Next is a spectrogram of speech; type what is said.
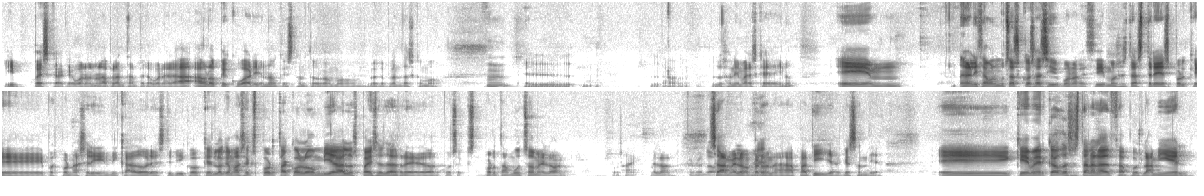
y pesca, que bueno, no la plantan, pero bueno, era agropecuario, ¿no? Que es tanto como lo que plantas como Mm. el- la- los animales que hay ahí, ¿no? Eh, analizamos muchas cosas y bueno, decidimos estas tres porque, pues por una serie de indicadores, típico. ¿Qué es lo que más exporta Colombia a los países de alrededor? Pues exporta mucho melón. Pues ahí, melón. O sea, melón, perdona, patilla, que es sandía. Eh, ¿Qué mercados están al alza? Pues la miel.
